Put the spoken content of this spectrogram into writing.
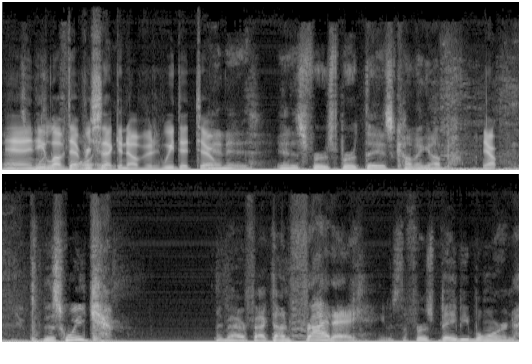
And he loved every second of it. We did too. And, it, and his first birthday is coming up. Yep. This week. As a matter of fact, on Friday, he was the first baby born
